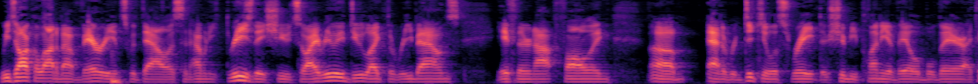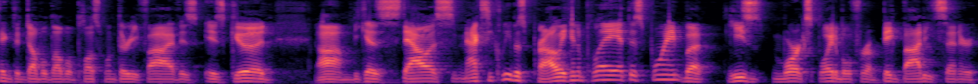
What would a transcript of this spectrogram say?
we talk a lot about variance with Dallas and how many threes they shoot. So I really do like the rebounds if they're not falling. Um, at a ridiculous rate. There should be plenty available there. I think the double double plus 135 is is good um, because Dallas Maxi Kleber's probably going to play at this point, but he's more exploitable for a big body center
